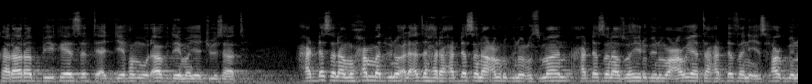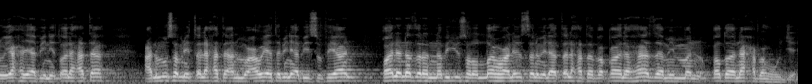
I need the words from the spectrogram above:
كرى ربي كيست أجيفم والأفدي ما يجوسات حدثنا محمد بن الأزهر حدثنا عمرو بن عثمان حدثنا زهير بن معاوية حدثني إسحاق بن يحيى بن طلحة عن موسى بن طلحة عن معاوية بن أبي سفيان قال نظر النبي صلى الله عليه وسلم إلى طلحة فقال هذا ممن قضى نحبه جه.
